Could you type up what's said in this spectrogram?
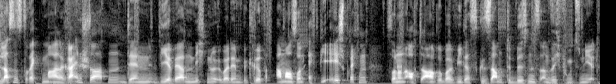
Lass uns direkt mal reinstarten, denn wir werden nicht nur über den Begriff Amazon FBA sprechen, sondern auch darüber, wie das gesamte Business an sich funktioniert.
